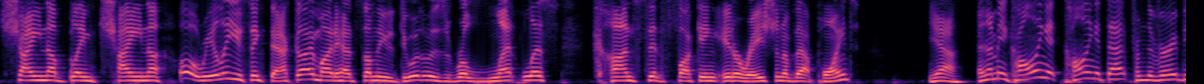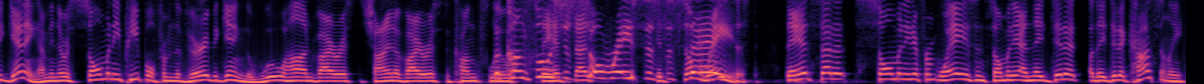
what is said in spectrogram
China, blame China. Oh, really? You think that guy might have had something to do with it? It was relentless, constant fucking iteration of that point. Yeah. And I mean calling it calling it that from the very beginning. I mean there were so many people from the very beginning, the Wuhan virus, the China virus, the Kung flu. The Kung flu is just said- so racist It's so say. racist. They had said it so many different ways and so many and they did it they did it constantly.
